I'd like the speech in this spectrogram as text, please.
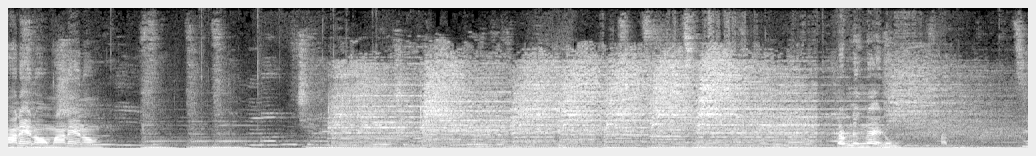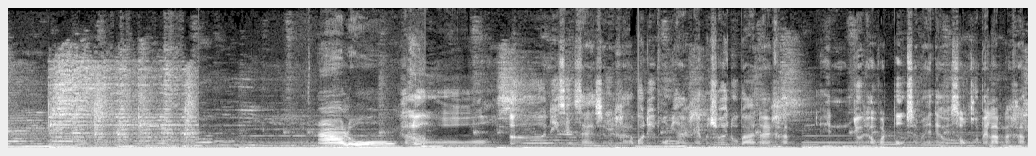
มาแน่นอนมาแน่นอน แป๊บหนึ่งนะไอ้หนุ่มฮัลโหลฮัลโหล เออ นี่สินแสใช่ไหมครับพอดีผมอยากให้มาช่วยดูบ้านหน่อยครับ เห็นอยู่แถววัดโป่งใช่ไหมเดี๋ยวส่งคนไปรับนะครับ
